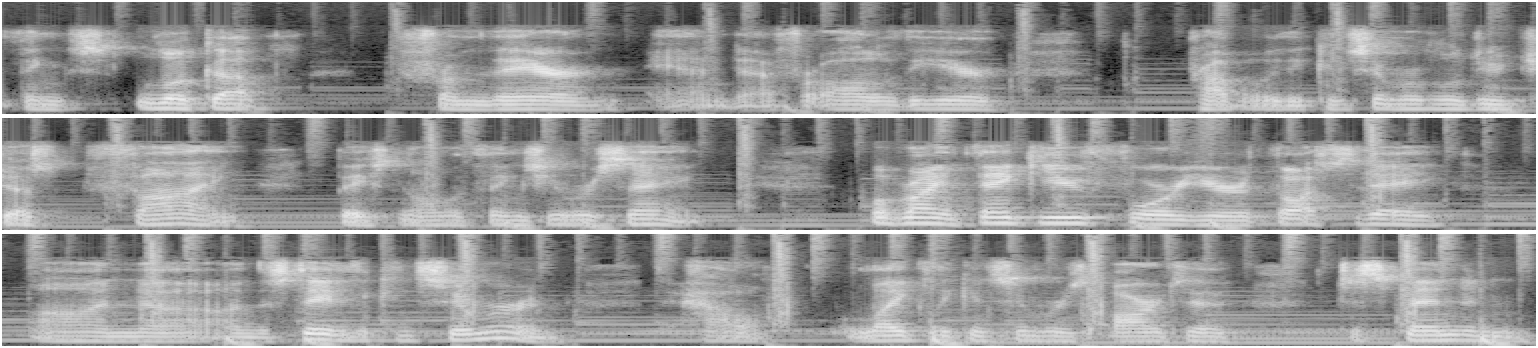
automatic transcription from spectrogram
things look up from there. And uh, for all of the year, probably the consumer will do just fine based on all the things you were saying. Well, Bryan, thank you for your thoughts today on uh, on the state of the consumer and how likely consumers are to to spend in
